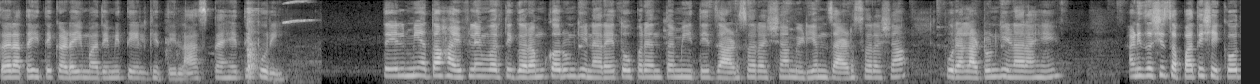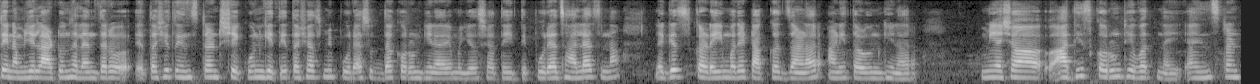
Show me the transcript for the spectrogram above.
तर आता इथे कढईमध्ये मी तेल घेते. लास्ट आहे ती पुरी. तेल मी आता हाय फ्लेमवरती गरम करून घेणार आहे. तोपर्यंत मी इथे जाडसर अशा मीडियम जाडसर अशा पुऱ्या लाटून घेणार आहे. आणि जशी चपाती शेकवते ना म्हणजे लाटून झाल्यानंतर तशीच इन्स्टंट शेकून घेते. तशाच मी पुऱ्यासुद्धा करून घेणार आहे. म्हणजे जशा ते इथे पुऱ्या झाल्याच ना लगेच कढईमध्ये टाकत जाणार आणि तळून घेणार. मी अशा आधीच करून ठेवत नाही. इन्स्टंट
